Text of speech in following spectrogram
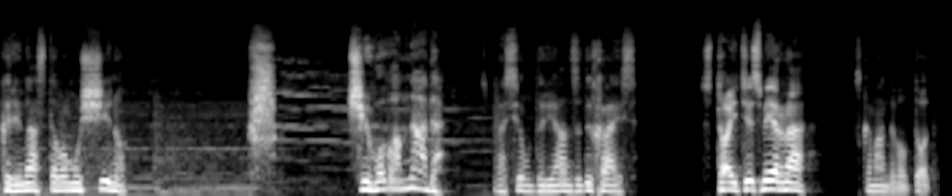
коренастого мужчину. «Ш! Чего вам надо?» — спросил Дариан, задыхаясь. «Стойте смирно!» — скомандовал тот.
